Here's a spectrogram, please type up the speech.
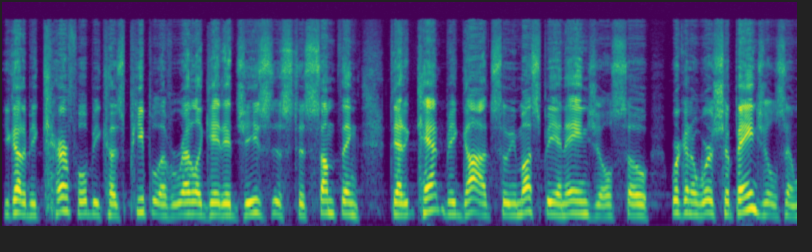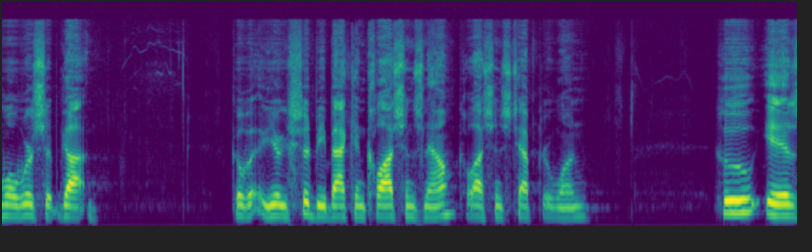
you got to be careful because people have relegated Jesus to something that it can't be God, so he must be an angel. So we're going to worship angels and we'll worship God. Go, you should be back in Colossians now, Colossians chapter 1. Who is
